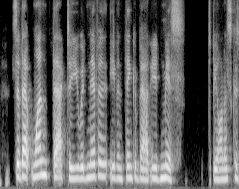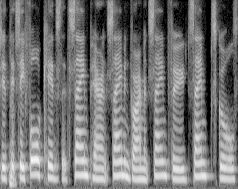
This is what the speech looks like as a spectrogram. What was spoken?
mm-hmm. so that one factor you would never even think about you'd miss to be honest because you th- see four kids the same parents same environment same food same schools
